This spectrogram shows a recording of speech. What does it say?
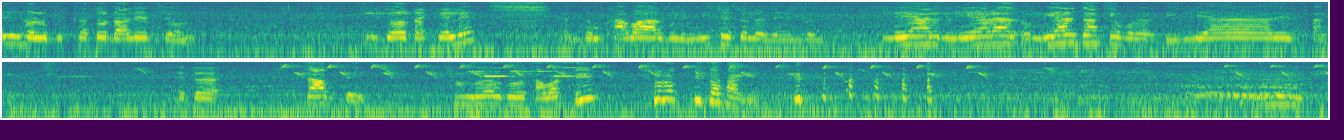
এই হলো বিখ্যাত ডালের জল। এই জলটা খেলে একদম খাবারগুলি নিচে চলে যায়, একদম লেয়ার লেয়ার লেয়ার যাকে বলে আর কি লেয়ারের থাকে। এটা চাপ দেয়, সুন্দর করে খাবারটি সুরক্ষিত থাকে।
